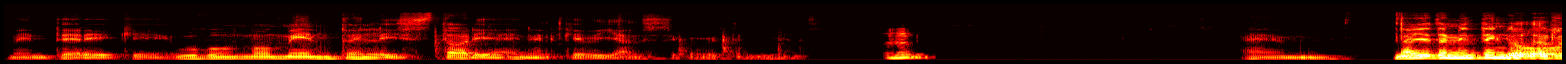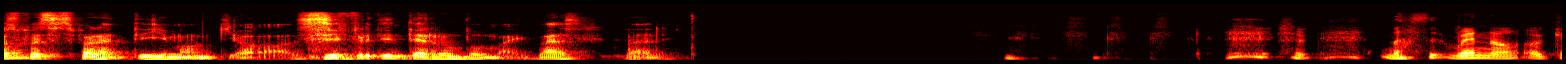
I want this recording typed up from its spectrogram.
me enteré que hubo un momento en la historia en el que Beyoncé se convirtió en Beyoncé. No, yo también tengo dos respuestas para ti, Monkey. Oh, siempre te interrumpo, Mike. Vas, vale. bueno, ok.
